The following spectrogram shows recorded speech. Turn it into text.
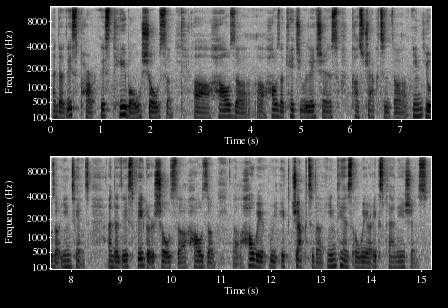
and this part this table shows uh, how the uh, how the KG relations construct the in user intent. And this figure shows how the uh, how we, we extract the intent aware explanations.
